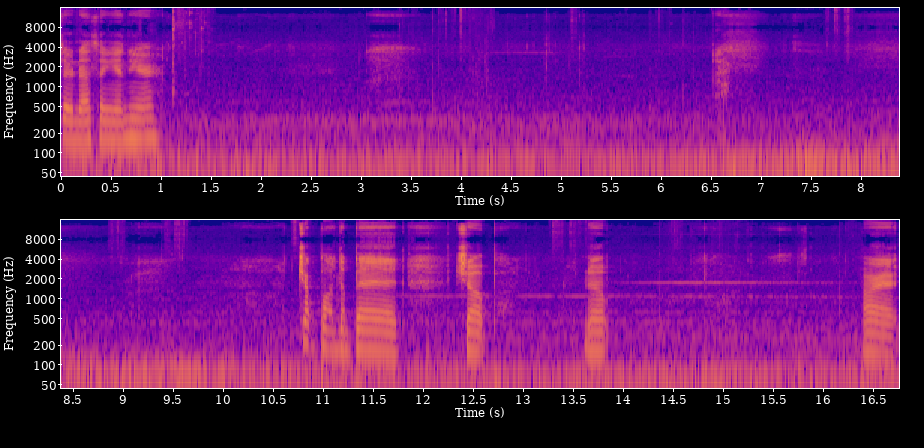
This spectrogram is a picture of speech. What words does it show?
There nothing in here? Jump on the bed. Jump. Nope. Alright.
